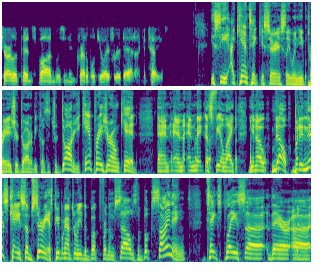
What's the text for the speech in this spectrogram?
Charlotte Pence Bond was an incredible joy for a dad. I can tell you. You see, I can't take you seriously when you praise your daughter because it's your daughter. You can't praise your own kid and and and make us feel like you know no. But in this case, I'm serious. People are gonna have to read the book for themselves. The book signing takes place uh, there uh,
